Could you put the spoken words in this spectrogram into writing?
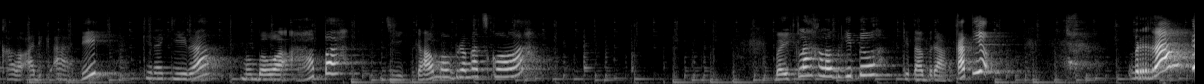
Kalau adik-adik kira-kira membawa apa jika mau berangkat sekolah? Baiklah kalau begitu kita berangkat yuk. Berangkat!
